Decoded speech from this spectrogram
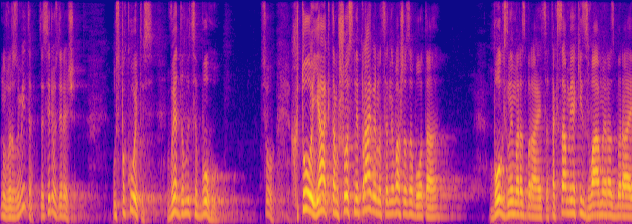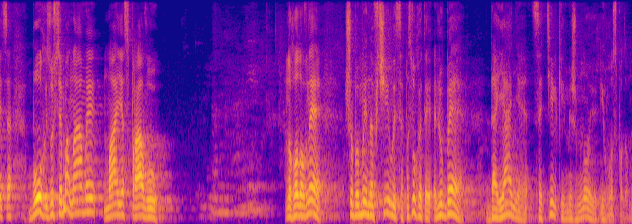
Ну, ви розумієте? Це серйозні речі. Успокойтесь, ви дали це Богу. Все. Хто, як там щось неправильно, це не ваша забота. Бог з ними розбирається, так само, як і з вами розбирається. Бог з усіма нами має справу. Ну головне, щоб ми навчилися, послухайте, любе даяння це тільки між мною і Господом.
